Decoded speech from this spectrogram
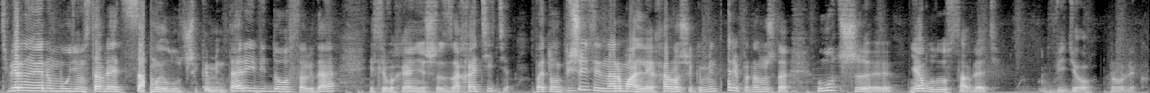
Теперь, наверное, мы будем вставлять самые лучшие комментарии в видосах, да? Если вы, конечно, захотите. Поэтому пишите нормальные, хорошие комментарии, потому что лучше я буду вставлять в видеоролик.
